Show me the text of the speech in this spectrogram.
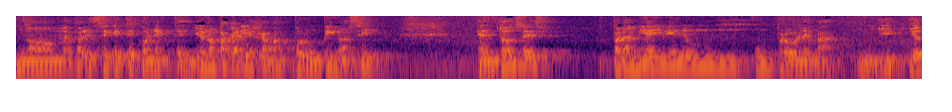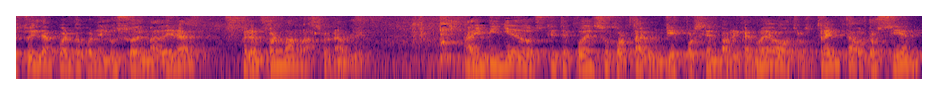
No me parece que te conecte. Yo no pagaría jamás por un vino así. Entonces, para mí ahí viene un, un problema. Yo, yo estoy de acuerdo con el uso de maderas, pero en forma razonable. Hay viñedos que te pueden soportar un 10% barrica nueva, otros 30, otros 100,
